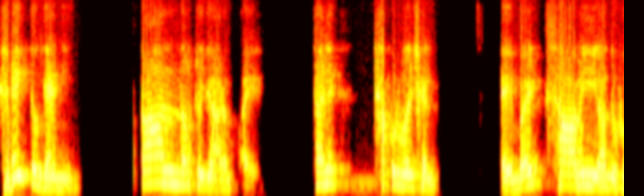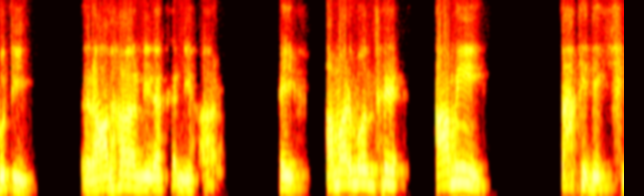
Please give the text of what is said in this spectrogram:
সেই তো জ্ঞানী। কাল নত যার ভয়ে। তাহলে ঠাকুর বলছেন, এই বৈক স্বামী অদ্ভুতি, রাধা নিরাখ নিহার। এই আমার মধ্যে আমি তাকে দেখছি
